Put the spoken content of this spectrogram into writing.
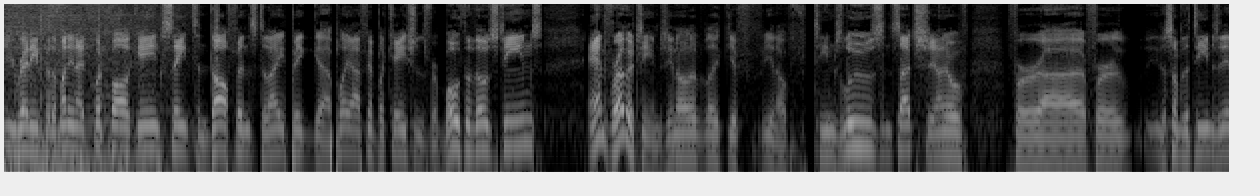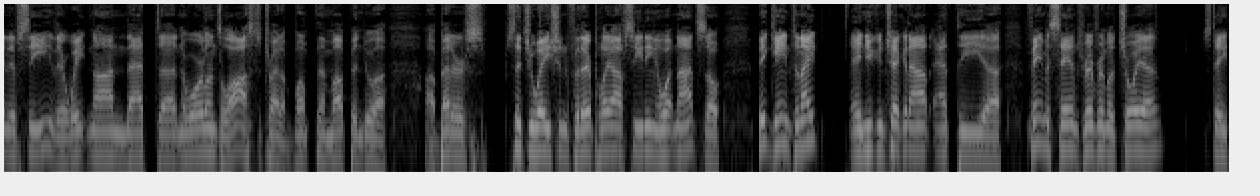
you ready for the Monday Night Football game, Saints and Dolphins tonight. Big uh, playoff implications for both of those teams and for other teams. You know, like if you know if teams lose and such. You know, for uh, for some of the teams in the NFC, they're waiting on that uh, New Orleans loss to try to bump them up into a, a better situation for their playoff seeding and whatnot. So big game tonight, and you can check it out at the uh, famous Sam's River in La. Stay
